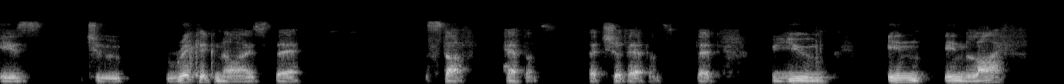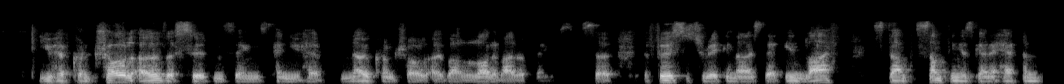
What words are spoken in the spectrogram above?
is to recognize that stuff happens, that shit happens, that you in in life you have control over certain things and you have no control over a lot of other things. So the first is to recognize that in life something is going to happen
